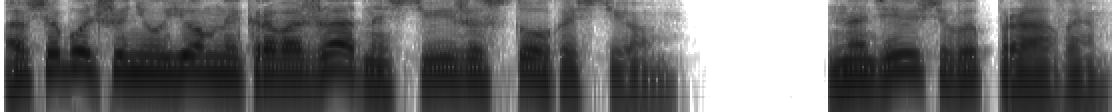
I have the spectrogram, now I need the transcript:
а все больше неуемной кровожадностью и жестокостью. Надеюсь, вы правы.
